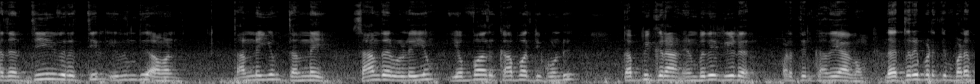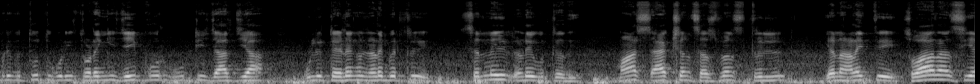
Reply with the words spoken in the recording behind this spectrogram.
அதன் தீவிரத்தில் இருந்து அவன் தன்னையும் தன்னை சார்ந்தவர்களையும் எவ்வாறு காப்பாற்றி கொண்டு தப்பிக்கிறான் என்பதே லீடர் படத்தின் கதையாகும். இந்த திரைப்படத்தின் படப்பிடிப்பு தூத்துக்குடி தொடங்கி ஜெய்ப்பூர் ஊட்டி ஜார்ஜியா உள்ளிட்ட இடங்கள் நடைபெற்று சென்னையில் நடைபெற்றது. மாஸ் ஆக்ஷன் சஸ்பென்ஸ் த்ரில் என அனைத்து சுவாரஸ்ய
